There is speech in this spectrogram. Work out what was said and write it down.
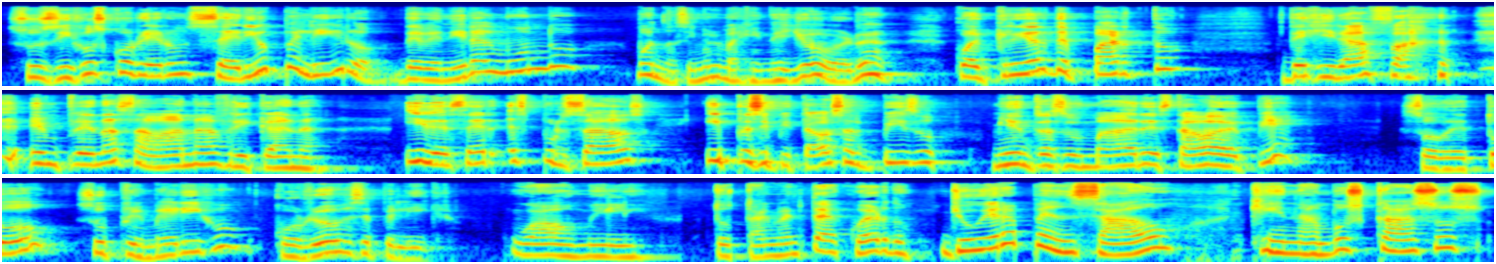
sus hijos corrieron serio peligro de venir al mundo. Bueno, así me lo imaginé yo, ¿verdad? Cual crías de parto de jirafa en plena sabana africana y de ser expulsados y precipitados al piso mientras su madre estaba de pie. Sobre todo, su primer hijo corrió ese peligro. Wow, Mili, totalmente de acuerdo. Yo hubiera pensado que en ambos casos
